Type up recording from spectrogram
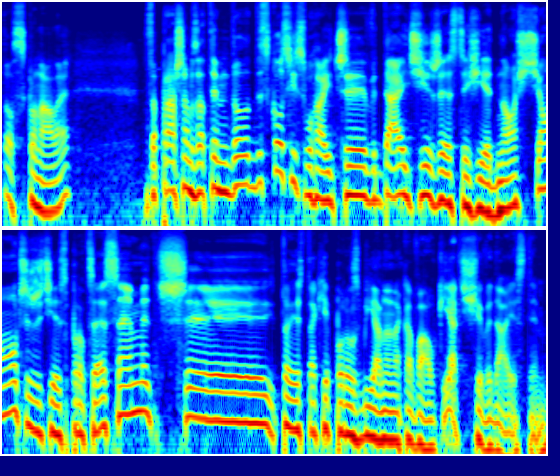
Doskonale. Zapraszam zatem do dyskusji. Słuchaj, czy wydaje ci się, że jesteś jednością, czy życie jest procesem, czy to jest takie porozbijane na kawałki? Jak ci się wydaje z tym?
